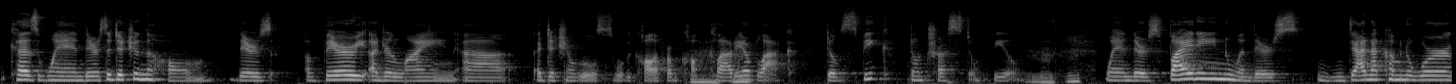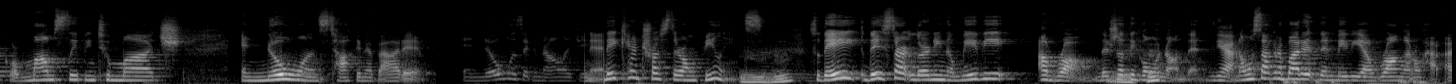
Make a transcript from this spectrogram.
Because when there's addiction in the home, there's a very underlying uh, addiction rules, is what we call it from Cla- mm-hmm. Claudia Black. Don't speak, don't trust, don't feel. Mm-hmm. When there's fighting, when there's dad not coming to work or mom sleeping too much, and no one's talking about it, and no one's acknowledging it, they can't trust their own feelings. Mm-hmm. So they they start learning, oh, maybe I'm wrong. There's nothing going on then. Yeah. No one's talking about it. Then maybe I'm wrong. I don't have. I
